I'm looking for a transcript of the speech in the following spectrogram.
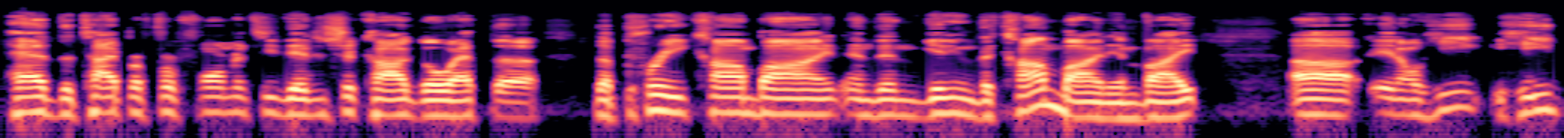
had the type of performance he did in Chicago at the the pre combine and then getting the combine invite. Uh, you know, he he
